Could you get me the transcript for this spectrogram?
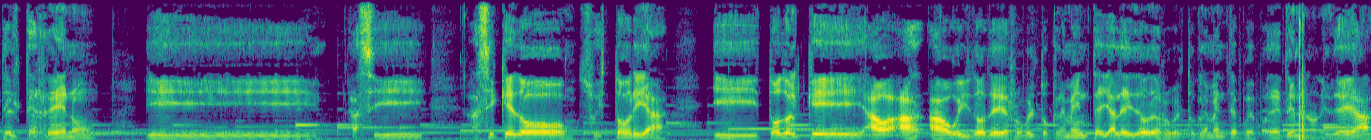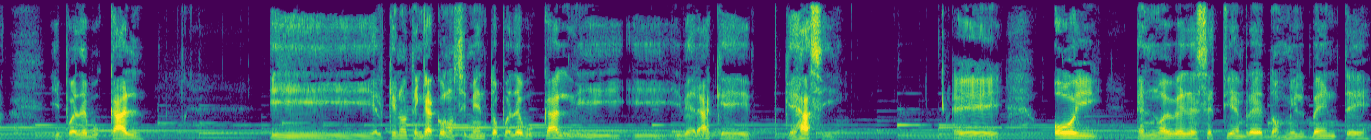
del terreno. Y así, así quedó su historia. Y todo el que ha, oído de Roberto Clemente y ha leído de Roberto Clemente pues puede tener una idea y puede buscar. Y el que no tenga conocimiento puede buscar y, verá que, es así. Eh, hoy el 9 de septiembre de 2020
